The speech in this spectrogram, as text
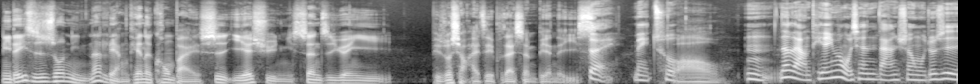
你的意思是说，你那两天的空白是，也许你甚至愿意。比如说小孩子也不在身边的意思，对，没错。哇哦，嗯，那两天因为我现在单身，我就是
